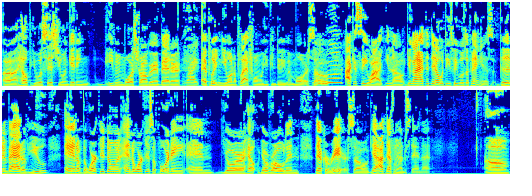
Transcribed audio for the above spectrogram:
uh, help you assist you in getting even more stronger and better. Right. And putting you on a platform where you can do even more. So Mhm. I can see why, you know, you're gonna have to deal with these people's opinions, good and bad of you and of the work you're doing and the work you're supporting and your help, your role in their career. So yeah, I definitely understand that. Um,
